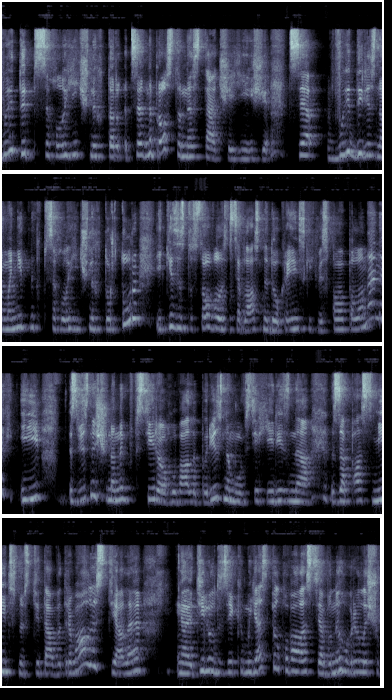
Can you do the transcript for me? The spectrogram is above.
види психологічних тор... Це не просто нестача їжі, це види різноманітних психологічних тортур, які застосовувалися власне до українських військовополонених, і звісно, що на них всі реагували по-різному. У всіх є різний запас міцності та витривалості, але е, ті люди, з якими я спілкувалася, вони говорили, що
